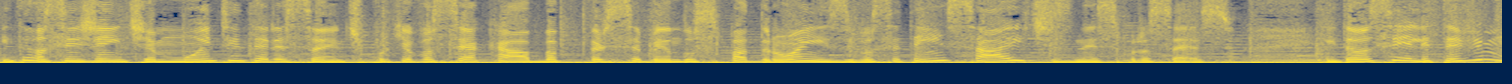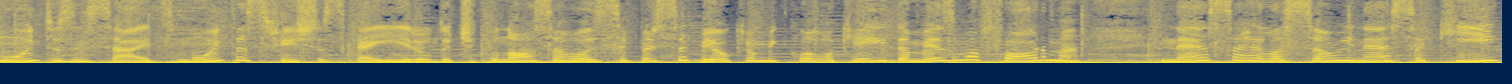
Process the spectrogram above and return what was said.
Então, assim, gente, é muito interessante porque você acaba percebendo os padrões e você tem insights nesse processo. Então, assim, ele teve muitos insights, muitas fichas caíram do tipo, nossa, Rose, você percebeu que eu me coloquei da mesma forma nessa relação e nessa aqui.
